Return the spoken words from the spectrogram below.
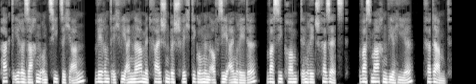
packt ihre Sachen und zieht sich an, während ich wie ein Narr mit falschen Beschwichtigungen auf sie einrede, was sie prompt in Rätsch versetzt. Was machen wir hier, verdammt?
